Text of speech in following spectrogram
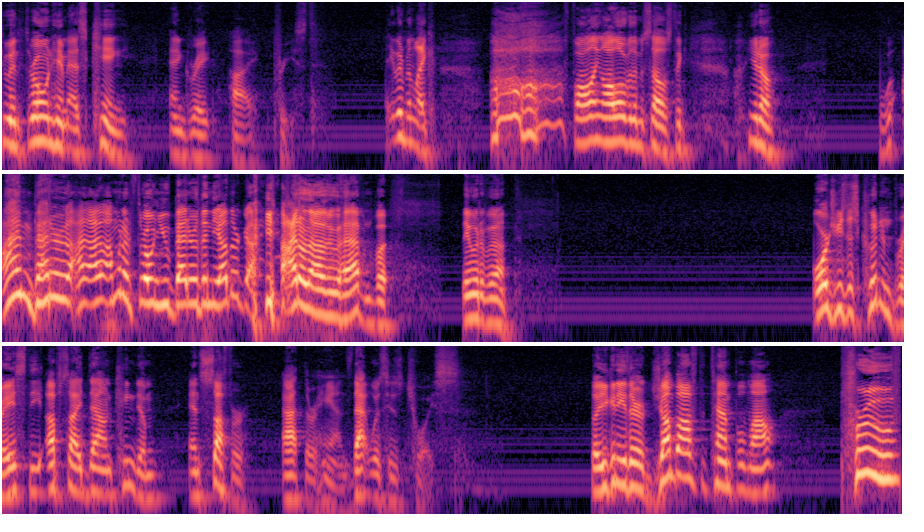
to enthrone him as king and great high priest. They would have been like, oh, falling all over themselves. The, you know, I'm better. I, am going to throw you better than the other guy. I don't know how it would happen, but they would have. been. or Jesus could embrace the upside down kingdom and suffer at their hands. That was his choice. So you can either jump off the Temple Mount, prove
